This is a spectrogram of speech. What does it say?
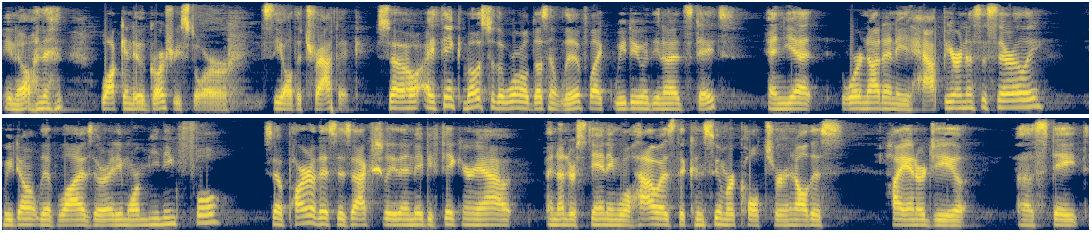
you know, and then walk into a grocery store or see all the traffic. So I think most of the world doesn't live like we do in the United States, and yet we're not any happier necessarily. We don't live lives that are any more meaningful. So part of this is actually then maybe figuring out and understanding well, how has the consumer culture and all this high energy uh, state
